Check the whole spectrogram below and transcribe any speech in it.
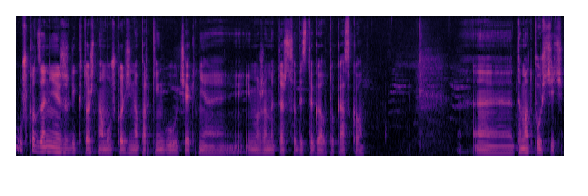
uszkodzenie, jeżeli ktoś nam uszkodzi na parkingu, ucieknie i możemy też sobie z tego autokasko e, temat puścić.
